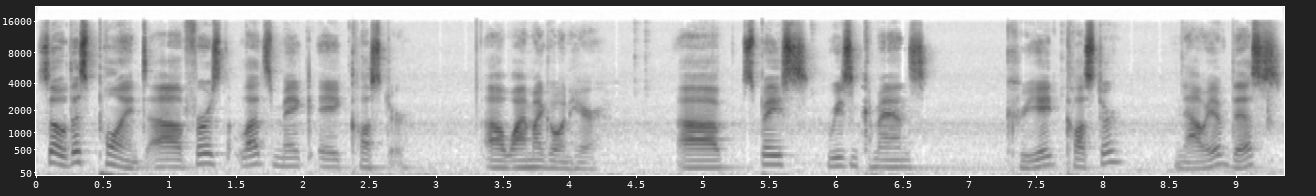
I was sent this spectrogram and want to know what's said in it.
So this point, uh, first let's make a cluster. Uh, why am I going here? Uh, space, recent commands, create cluster. Now we have this.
